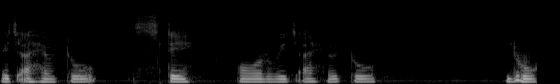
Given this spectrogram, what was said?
which I have to stay or which I have to do.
